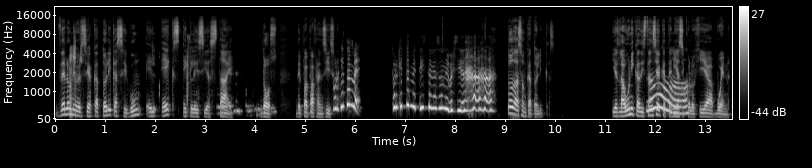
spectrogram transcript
de la Universidad Católica según el ex Ecclesiastae 2 del Papa Francisco. ¿Por qué te, me... ¿Por qué te metiste en esa universidad? Todas son católicas. Y es la única distancia que tenía psicología buena.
